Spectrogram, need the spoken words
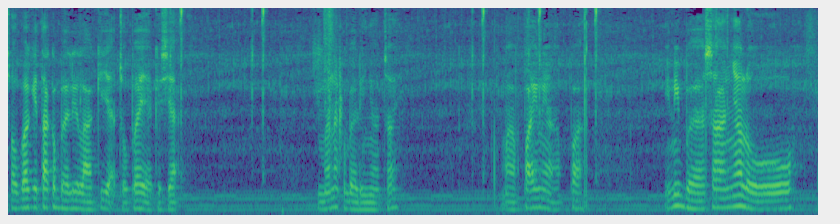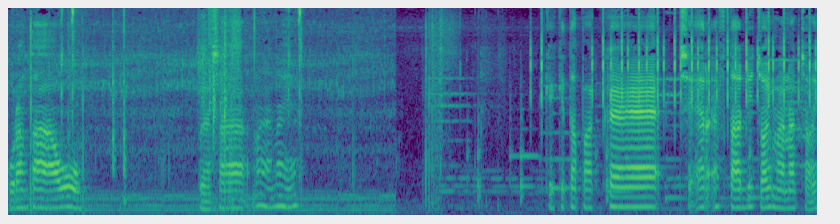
Coba kita kembali lagi ya, coba ya guys ya. Gimana kembalinya coy? Apa ini apa? Ini bahasanya loh, kurang tahu. Bahasa mana ya? Oke, kita pakai CRF tadi coy, mana coy?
